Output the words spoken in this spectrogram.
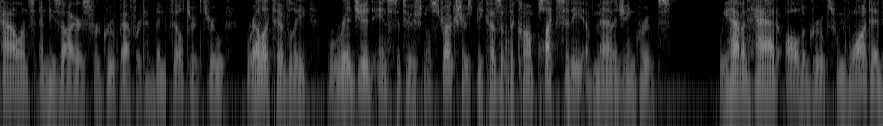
talents and desires for group effort have been filtered through relatively rigid institutional structures because of the complexity of managing groups. We haven't had all the groups we've wanted,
